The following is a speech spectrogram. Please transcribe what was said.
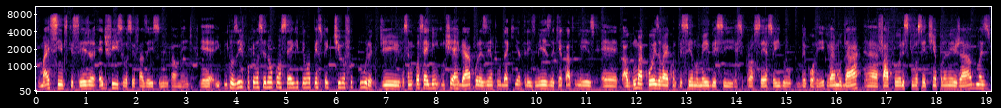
por mais simples que seja, é difícil você fazer isso mentalmente. É, inclusive porque você não consegue ter uma perspectiva futura, de você não consegue enxergar, por exemplo, daqui a três meses, daqui a quatro meses, é, alguma coisa vai acontecer no meio desse, desse processo aí do, do decorrer que vai mudar uh, fatores que você tinha planejado, mas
